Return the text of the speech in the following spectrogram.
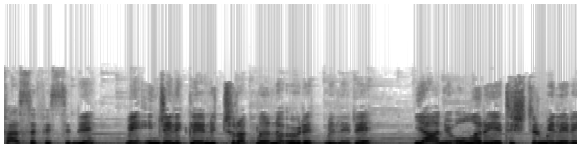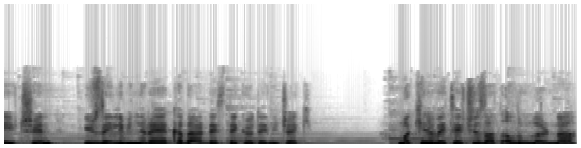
felsefesini ve inceliklerini çıraklarına öğretmeleri yani onları yetiştirmeleri için 150 bin liraya kadar destek ödenecek. Makine ve teçhizat alımlarına,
